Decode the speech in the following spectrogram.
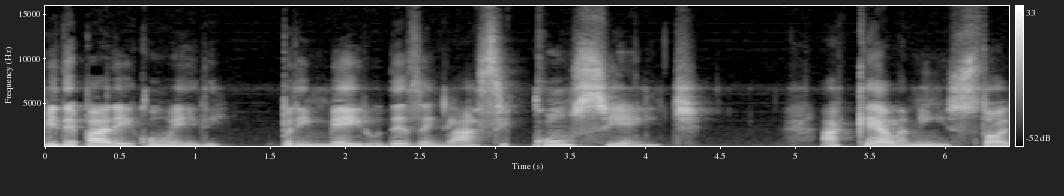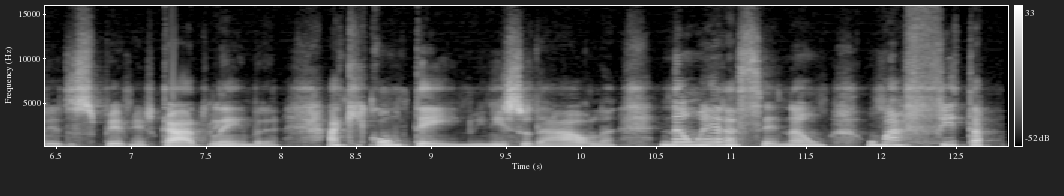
me deparei com ele. Primeiro desenlace consciente. Aquela minha história do supermercado, lembra? A que contei no início da aula, não era senão uma fita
